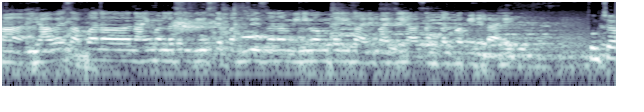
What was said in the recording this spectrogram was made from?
हां यावेळेस आपण अ, नाही म्हणलं तरी वीस ते पंचवीस जण मिनिमम तरी झाले पाहिजे हा संकल्प केलेला आहे. तुमच्या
